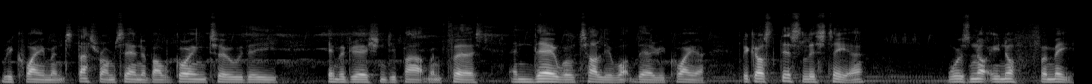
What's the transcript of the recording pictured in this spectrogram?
requirements. That's what I'm saying about going to the immigration department first and they will tell you what they require because this list here was not enough for me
